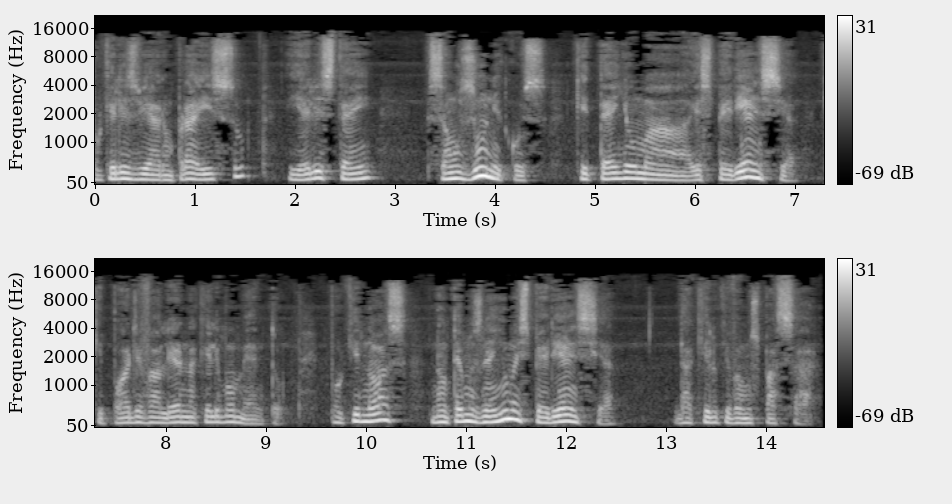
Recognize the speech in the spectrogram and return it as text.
porque eles vieram para isso e eles têm, são os únicos que têm uma experiência que pode valer naquele momento. Porque nós não temos nenhuma experiência daquilo que vamos passar.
